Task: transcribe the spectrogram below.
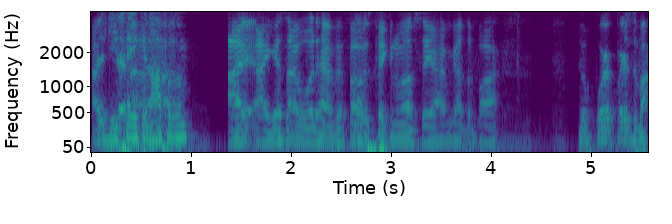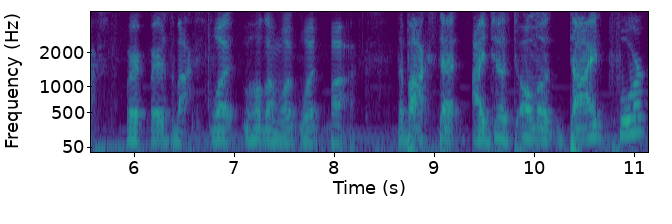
I Did you said- take it off of uh, him? I I guess I would have if I oh. was picking them up. So yeah, I've got the box. Where, where's the box? Where, where's the box? What? Hold on. What what box? The box that I just almost died for.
